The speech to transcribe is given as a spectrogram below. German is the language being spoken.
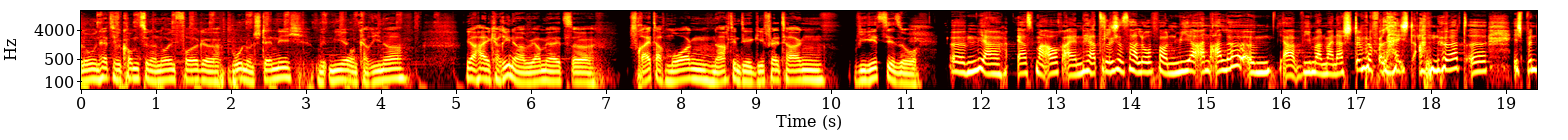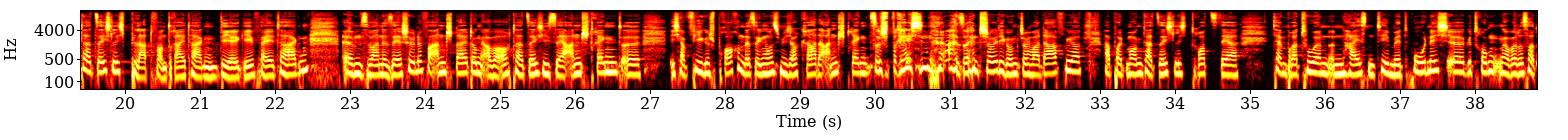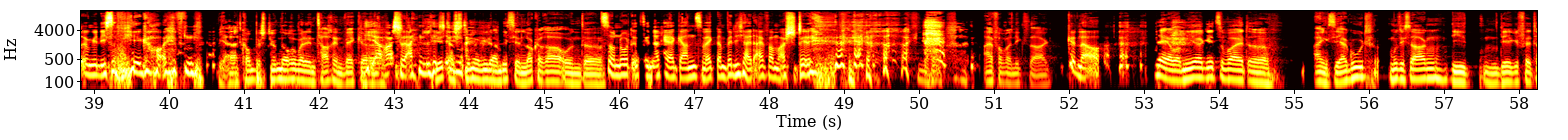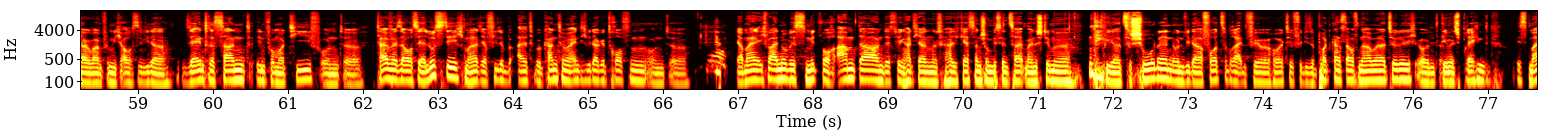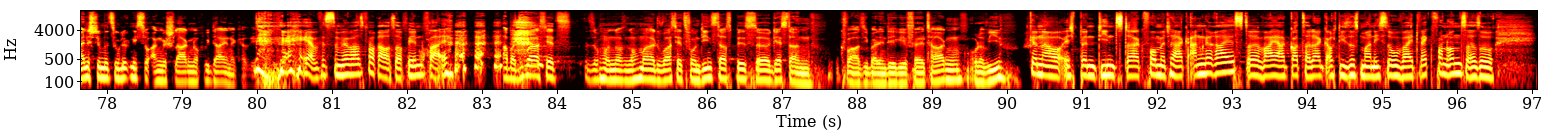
Hallo und herzlich willkommen zu einer neuen Folge Boden und Ständig mit mir und Karina. Ja, hi Karina, wir haben ja jetzt äh, Freitagmorgen nach den DLG-Feldtagen. Wie geht's dir so? Ähm, ja, erstmal auch ein herzliches Hallo von mir an alle. Ähm, ja, wie man meiner Stimme vielleicht anhört, äh, ich bin tatsächlich platt von drei Tagen DLG-Feldtagen. Ähm, es war eine sehr schöne Veranstaltung, aber auch tatsächlich sehr anstrengend. Äh, ich habe viel gesprochen, deswegen muss ich mich auch gerade anstrengen zu sprechen. Also Entschuldigung schon mal dafür. Habe heute Morgen tatsächlich trotz der Temperaturen einen heißen Tee mit Honig äh, getrunken, aber das hat irgendwie nicht so viel geholfen. Ja, das kommt bestimmt noch über den Tag hinweg. Äh, ja, wahrscheinlich. Wird die Stimme wieder ein bisschen lockerer und äh zur Not ist sie nachher ganz weg. Dann bin ich halt einfach mal still. genau. Einfach mal nichts sagen. Genau. Nee, aber mir geht soweit äh, eigentlich sehr gut, muss ich sagen. Die DLG-Feldtage waren für mich auch wieder sehr interessant, informativ und äh, teilweise auch sehr lustig. Man hat ja viele alte Bekannte mal endlich wieder getroffen und äh, ja, ja meine, ich war nur bis Mittwochabend da und deswegen hatte ich ja hatte ich gestern schon ein bisschen Zeit, meine Stimme wieder zu schonen und wieder vorzubereiten für heute für diese Podcastaufnahme natürlich und dementsprechend ist meine Stimme zum Glück nicht so angeschlagen noch wie deine Karriere. ja, bist du mir was voraus auf jeden Fall. Aber du warst jetzt sag mal noch, mal, du warst jetzt von Dienstags bis äh, gestern quasi bei den DG-Feldtagen oder wie? Genau, ich bin Dienstag Vormittag angereist, äh, war ja Gott sei Dank auch dieses Mal nicht so weit weg von uns, also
